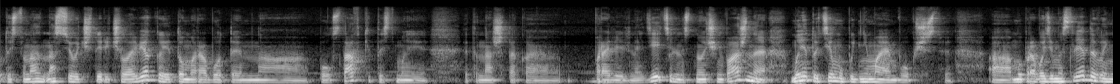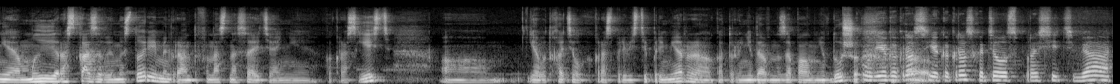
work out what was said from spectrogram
то есть у нас, у нас всего 4 человека, и то мы работаем на полставки, то есть мы, это наша такая параллельная деятельность, но очень важная. Мы эту тему поднимаем в обществе. А, мы проводим исследования, мы рассказываем истории мигрантов, у нас на сайте они как раз есть. А, я вот хотел как раз привести пример, который недавно запал мне в душу. Вот я как раз, а, я как раз хотела спросить тебя,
